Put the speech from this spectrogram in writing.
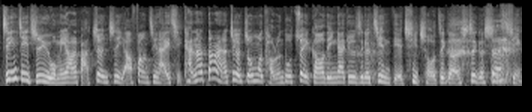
经济之余，我们要把政治也要放进来一起看。那当然，这个周末讨论度最高的应该就是这个间谍气球这个这个事情。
